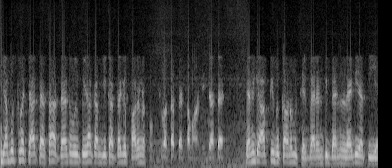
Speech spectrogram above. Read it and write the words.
जब उसके पास चार पैसा आता है तो वो पहला काम ये करता है कि फॉरन अकाउंट से पैसा वहाँ ले जाता है। यानी कि आपकी इकोनॉमी फिर बैरन की बैरन रह जाती है।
